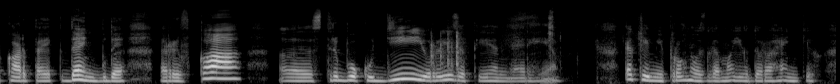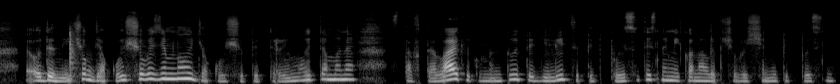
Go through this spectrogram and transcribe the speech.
карта, як день буде ривка, е, стрибок у дію, ризик і енергія. Такий мій прогноз для моїх дорогеньких одиничок. Дякую, що ви зі мною, дякую, що підтримуєте мене. Ставте лайки, коментуйте, діліться, підписуйтесь на мій канал, якщо ви ще не підписані.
